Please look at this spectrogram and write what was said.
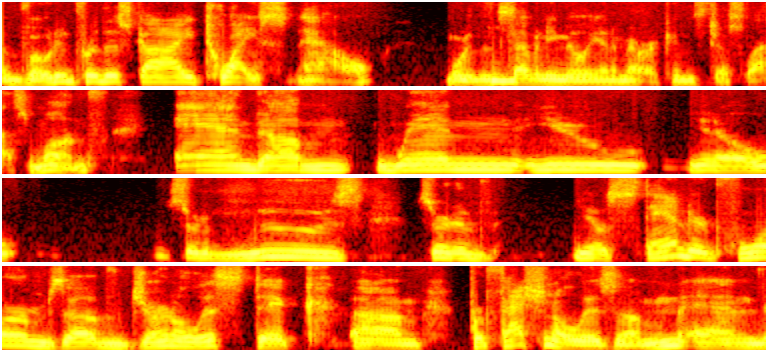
voted for this guy twice now more than mm-hmm. 70 million Americans just last month. And um, when you, you know, sort of lose sort of, you know, standard forms of journalistic um, professionalism and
